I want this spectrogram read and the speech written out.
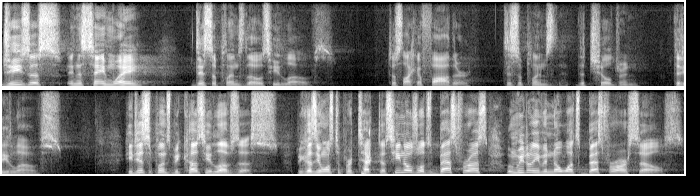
Jesus, in the same way, disciplines those he loves, just like a father disciplines the children that he loves. He disciplines because he loves us, because he wants to protect us. He knows what's best for us when we don't even know what's best for ourselves.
